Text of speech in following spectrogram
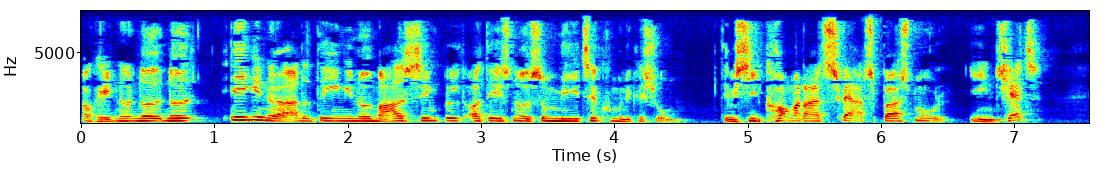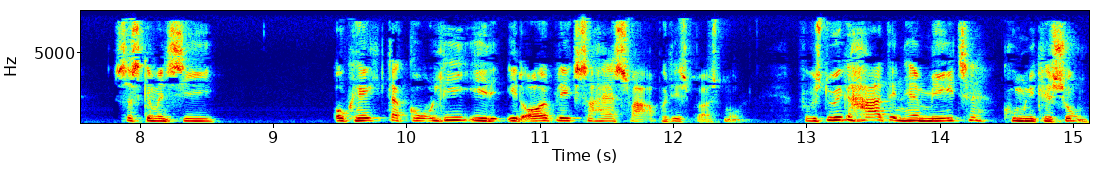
Okay, noget, noget, noget ikke nørdet, det er egentlig noget meget simpelt, og det er sådan noget som metakommunikation. Det vil sige, kommer der et svært spørgsmål i en chat, så skal man sige, okay, der går lige et, et øjeblik, så har jeg svar på det spørgsmål. For hvis du ikke har den her metakommunikation,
